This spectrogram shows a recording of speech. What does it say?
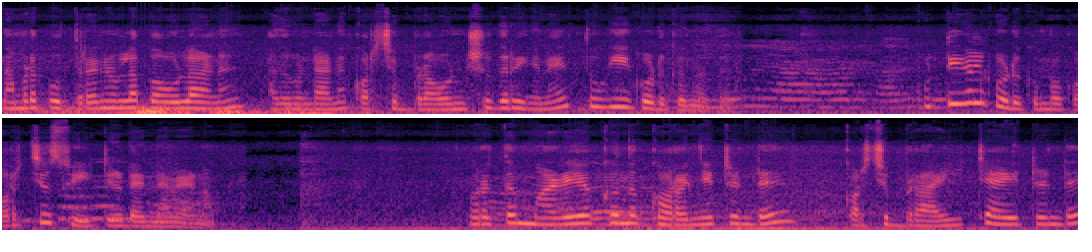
നമ്മുടെ പുത്രനുള്ള ബൗളാണ് അതുകൊണ്ടാണ് കുറച്ച് ബ്രൗൺ ഷുഗർ ഇങ്ങനെ തൂക്കി കൊടുക്കുന്നത്. കുട്ടികൾ കൊടുക്കുമ്പോൾ കുറച്ച് സ്വീറ്റ് തന്നെ വേണം. പുറത്ത് മഴയൊക്കെ ഒന്ന് കുറഞ്ഞിട്ടുണ്ട്. കുറച്ച് ബ്രൈറ്റ് ആയിട്ടുണ്ട്.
